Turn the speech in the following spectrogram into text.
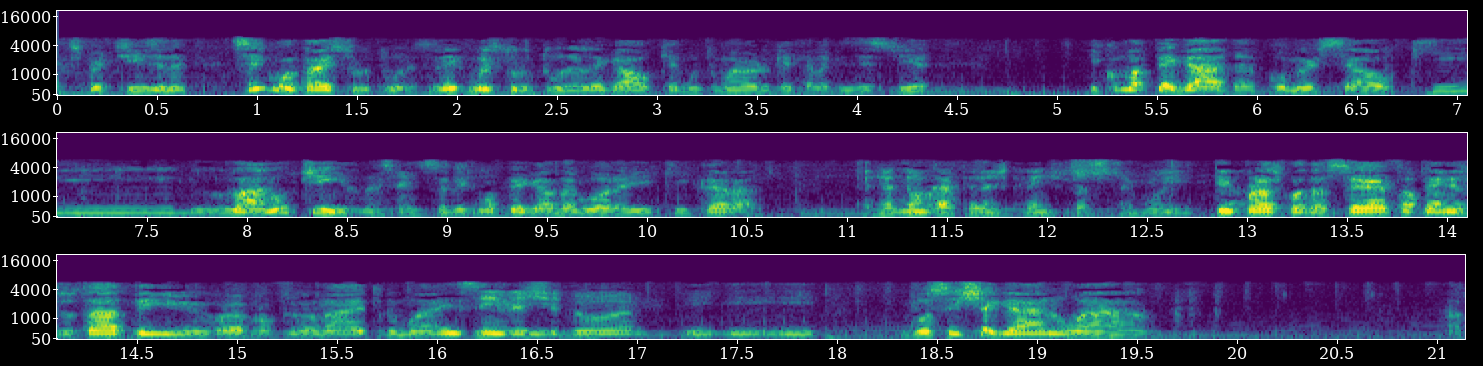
expertise, né? Sem contar a estrutura. Vocês vêm com uma estrutura legal, que é muito maior do que aquela que existia. E com uma pegada comercial que lá não tinha, né? Sim. Você vê com uma pegada agora aí que, cara, já tem uma carteira de cliente para distribuir? Tem prazo para dar certo, tem resultado, tem profissional e tudo mais. Tem investidor. E, e, e, vocês chegaram a, a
